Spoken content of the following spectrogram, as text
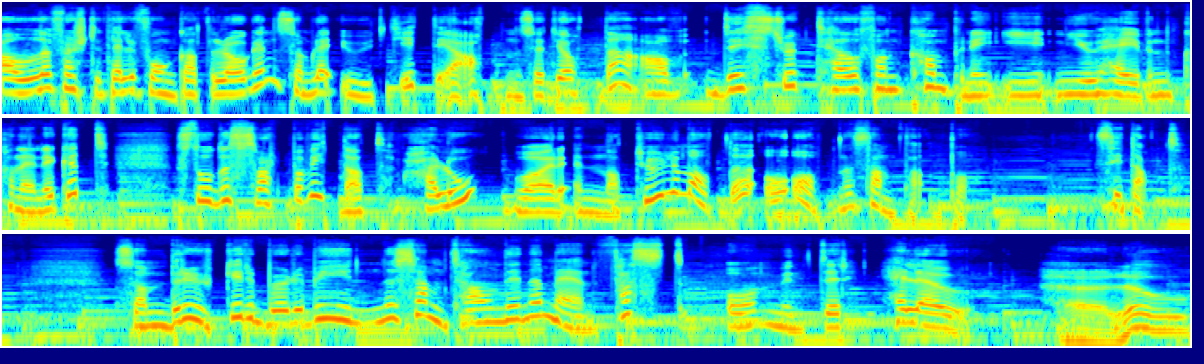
aller første telefonkatalogen, som ble utgitt i 1878 av District Telephone Company i New Haven, Connecticut, sto det svart på hvitt at 'hallo' var en naturlig måte å åpne samtalen på. Sitat. Som bruker bør du begynne samtalen dine med en fast og munter 'hello'. Hello.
